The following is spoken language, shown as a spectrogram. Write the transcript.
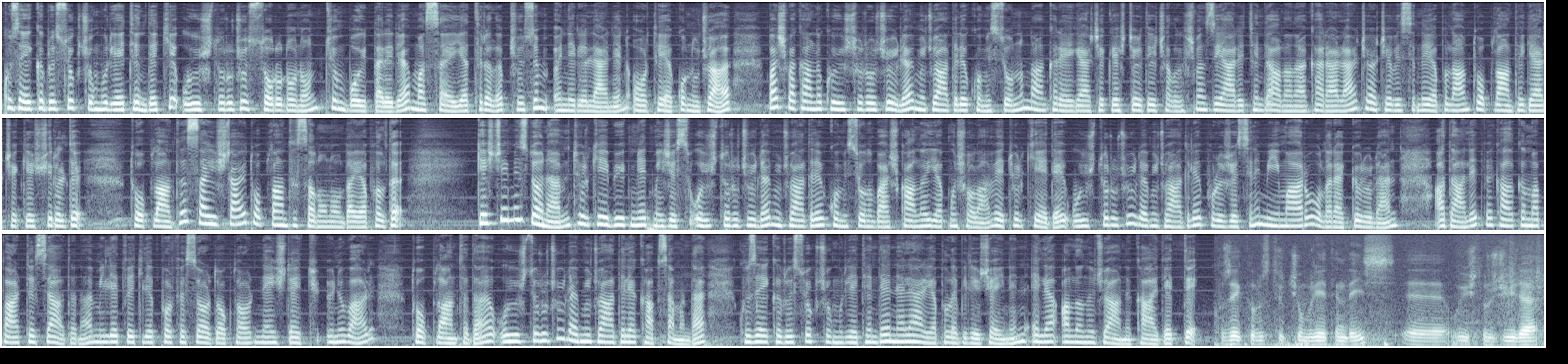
Kuzey Kıbrıs Türk Cumhuriyeti'ndeki uyuşturucu sorununun tüm boyutlarıyla masaya yatırılıp çözüm önerilerinin ortaya konacağı Başbakanlık Uyuşturucuyla Mücadele Komisyonu'nun Ankara'ya gerçekleştirdiği çalışma ziyaretinde alınan kararlar çerçevesinde yapılan toplantı gerçekleştirildi. Toplantı Sayıştay Toplantı Salonu'nda yapıldı. Geçtiğimiz dönem Türkiye Büyük Millet Meclisi Uyuşturucuyla Mücadele Komisyonu Başkanlığı yapmış olan ve Türkiye'de uyuşturucuyla mücadele projesinin mimarı olarak görülen Adalet ve Kalkınma Partisi adına Milletvekili Profesör Doktor Necdet Ünüvar toplantıda uyuşturucuyla mücadele kapsamında Kuzey Kıbrıs Türk Cumhuriyeti'nde neler yapılabileceğinin ele alınacağını kaydetti. Kuzey Kıbrıs Türk Cumhuriyeti'ndeyiz. Ee, uyuşturucuyla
